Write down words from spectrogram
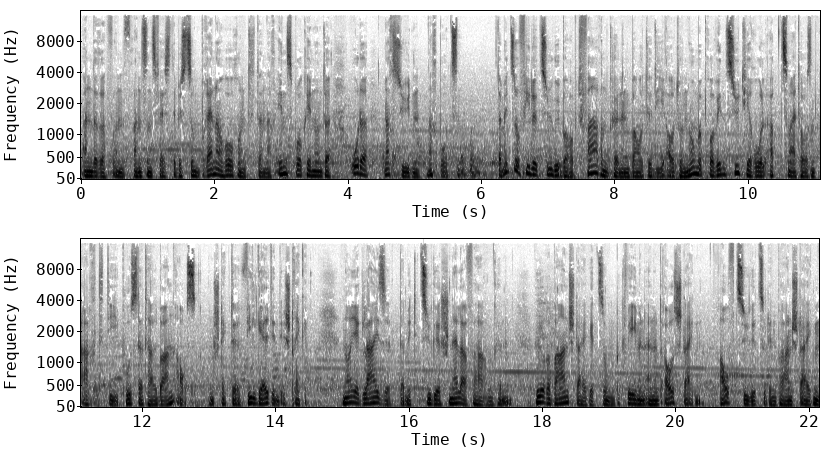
andere von Franzensfeste bis zum Brenner hoch und dann nach Innsbruck hinunter oder nach Süden, nach Bozen. Damit so viele Züge überhaupt fahren können, baute die autonome Provinz Südtirol ab 2008 die Pustertalbahn aus und steckte viel Geld in die Strecke. Neue Gleise, damit Züge schneller fahren können, höhere Bahnsteige zum bequemen Ein- und Aussteigen, Aufzüge zu den Bahnsteigen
